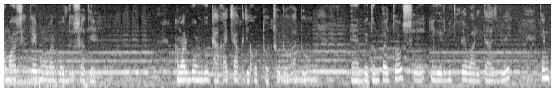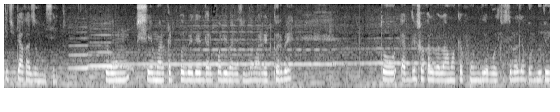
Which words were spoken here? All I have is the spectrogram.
আমার সাথে এবং আমার বন্ধুর সাথে। আমার বন্ধু ঢাকায় চাকরি করতো, ছোটোখাটো বেতন পাইতো, সে ঈদের ভিতরে বাড়িতে আসবে। দেন কিছু টাকা জমেছে। এবং সে মার্কেট করবে দেন তার পরিবারের জন্য মার্কেট করবে। তো একদিন সকালবেলা আমাকে ফোন দিয়ে বলতেছিল যে, বন্ধু, তুই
